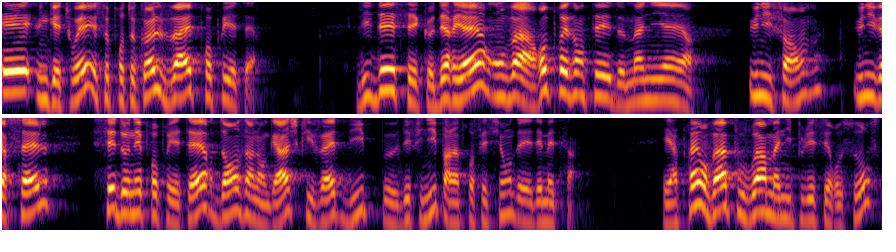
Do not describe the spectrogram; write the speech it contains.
et une gateway, et ce protocole va être propriétaire. L'idée, c'est que derrière, on va représenter de manière uniforme, universelle, ces données propriétaires dans un langage qui va être euh, défini par la profession des, médecins. Et après, on va pouvoir manipuler ces ressources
